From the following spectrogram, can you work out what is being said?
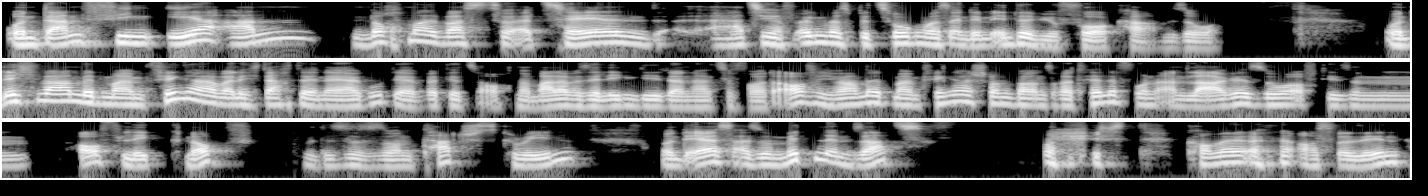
Und dann fing er an, nochmal was zu erzählen. Er hat sich auf irgendwas bezogen, was in dem Interview vorkam. So. Und ich war mit meinem Finger, weil ich dachte, naja gut, der wird jetzt auch, normalerweise legen die dann halt sofort auf. Ich war mit meinem Finger schon bei unserer Telefonanlage so auf diesem Auflegknopf. Und das ist so ein Touchscreen. Und er ist also mitten im Satz und ich komme aus Versehen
